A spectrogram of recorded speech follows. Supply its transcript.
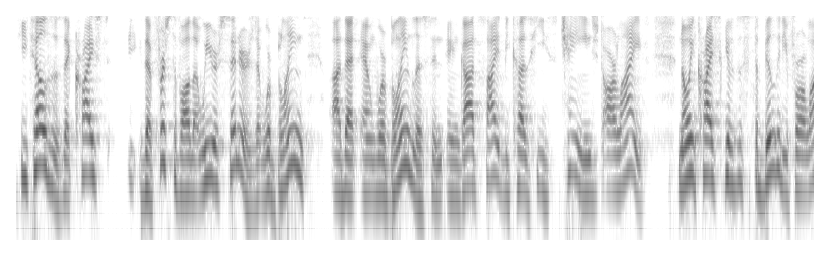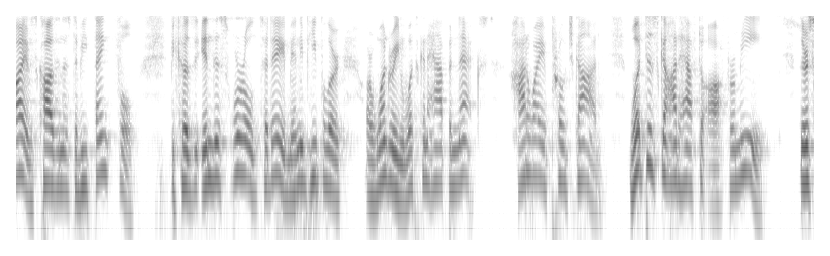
He tells us that Christ, that first of all, that we are sinners, that we're blame, uh, that and we're blameless in, in God's sight because He's changed our life. Knowing Christ gives us stability for our lives, causing us to be thankful. Because in this world today, many people are, are wondering what's going to happen next. How do I approach God? What does God have to offer me? There's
